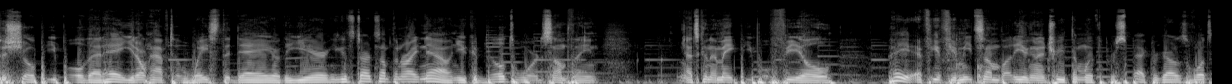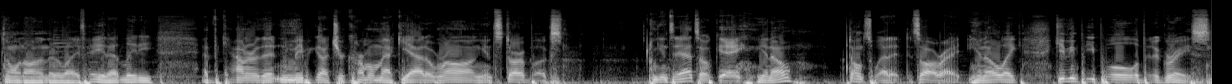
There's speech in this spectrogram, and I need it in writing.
to show people that, hey, you don't have to waste the day or the year. You can start something right now and you could build towards something that's going to make people feel hey, if, if you meet somebody, you're going to treat them with respect, regardless of what's going on in their life. Hey, that lady at the counter that maybe got your caramel macchiato wrong in Starbucks, you can say, that's okay, you know? Don't sweat it. It's all right. You know, like giving people a bit of grace,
